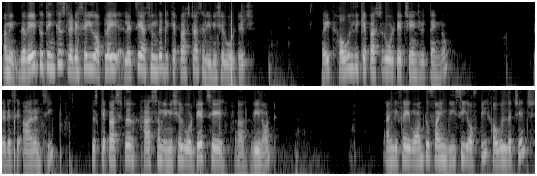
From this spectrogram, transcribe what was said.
I mean, the way to think is, let us say you apply, let's say assume that the capacitor has an initial voltage, right? How will the capacitor voltage change with time now? Let us say R and C. This capacitor has some initial voltage, say uh, V naught. And if I want to find Vc of t, how will that change?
